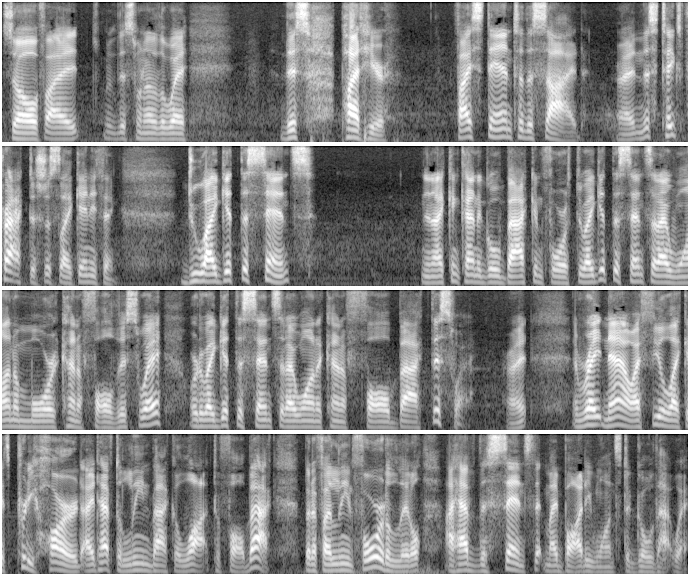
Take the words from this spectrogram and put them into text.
So if I move this one out of the way, this putt here, if I stand to the side, right, and this takes practice just like anything, do I get the sense and I can kind of go back and forth. Do I get the sense that I want to more kind of fall this way or do I get the sense that I want to kind of fall back this way, right? And right now I feel like it's pretty hard. I'd have to lean back a lot to fall back. But if I lean forward a little, I have the sense that my body wants to go that way.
